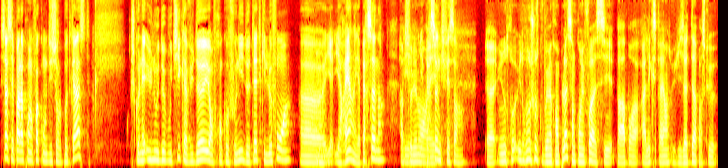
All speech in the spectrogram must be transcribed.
Ça c'est pas la première fois qu'on le dit sur le podcast. Je connais une ou deux boutiques à vue d'œil en francophonie de tête qui le font. Il hein. euh, Mhm. y, a, y a rien, il y a personne. Hein. Absolument. Y a personne Et- qui fait ça. hein. Euh, une autre une autre chose que vous pouvez mettre en place, encore une fois, c'est par rapport à, l'expérience utilisateur, parce que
